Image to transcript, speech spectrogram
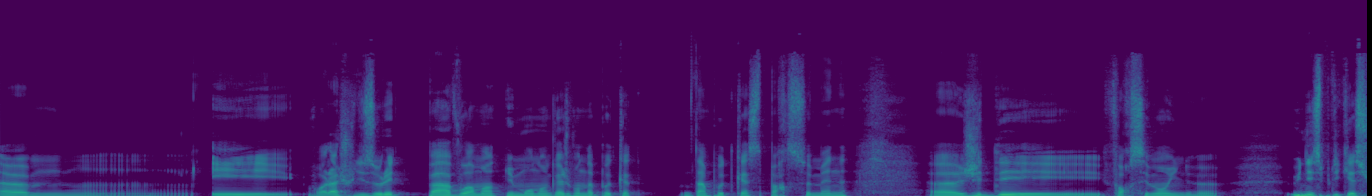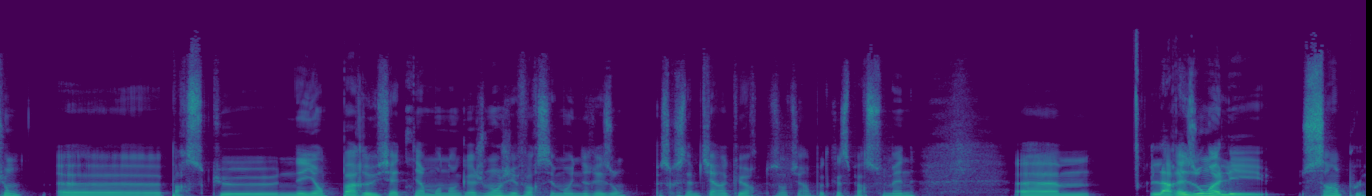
Euh, et voilà, je suis désolé de ne pas avoir maintenu mon engagement d'un podcast, par semaine. Euh, j'ai forcément une, une explication. Euh, parce que n'ayant pas réussi à tenir mon engagement, j'ai forcément une raison. Parce que ça me tient à cœur de sortir un podcast par semaine. la raison, elle est simple.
